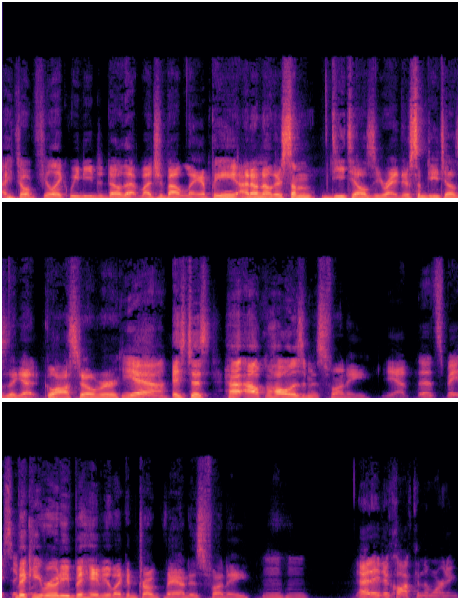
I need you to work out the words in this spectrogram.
I don't feel like we need to know that much about Lampie. I don't know. There's some details. You're right. There's some details that get glossed over. Yeah. It's just how alcoholism is funny. Yeah, that's basically. Mickey Rooney behaving like a drunk man is funny. Mm-hmm. At 8 o'clock in the morning.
